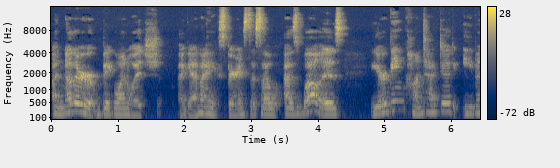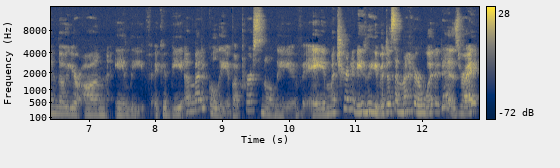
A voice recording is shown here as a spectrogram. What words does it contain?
another big one, which again, I experienced this as well, is you're being contacted even though you're on a leave. It could be a medical leave, a personal leave, a maternity leave. It doesn't matter what it is, right?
